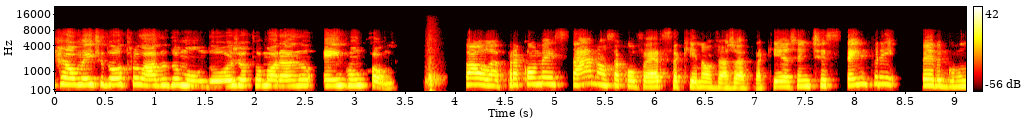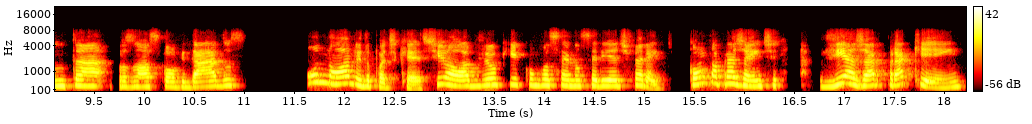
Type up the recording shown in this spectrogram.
realmente do outro lado do mundo. Hoje eu estou morando em Hong Kong. Paula, para começar a nossa conversa aqui no Viajar para Quê, a gente sempre pergunta para os nossos convidados o nome do podcast. E óbvio que com você não seria diferente. Conta pra gente, viajar para hein?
